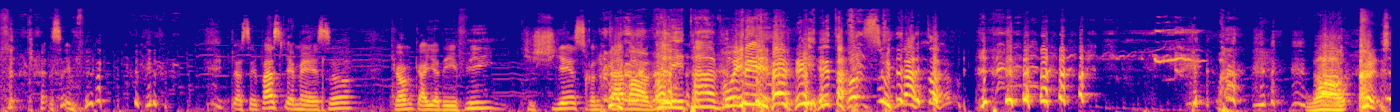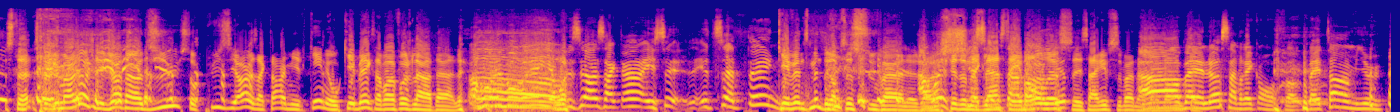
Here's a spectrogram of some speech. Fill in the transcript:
que c'est que c'est parce qu'il aimait ça. Comme quand il y a des filles qui chiaient sur une table en ville. les tables, oui! Puis lui, il est en dessous de la table. Wow! Cette rumeur-là, je l'ai déjà entendu sur plusieurs acteurs américains, mais au Québec, c'est la première fois que je l'entends. Ah ouais, vrai, il y a plusieurs acteurs. Et c'est it's a thing. Kevin Smith drop ça souvent. Là, genre, Ah shit on the glass table ça arrive souvent dans Ah, ben là, ça me réconforte. ben tant mieux.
